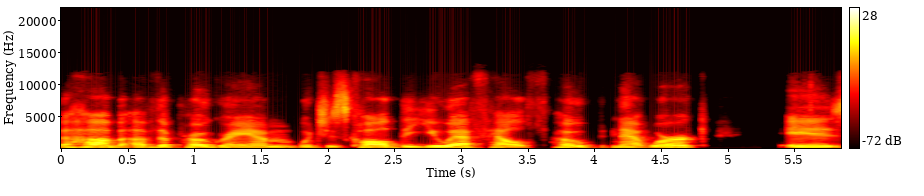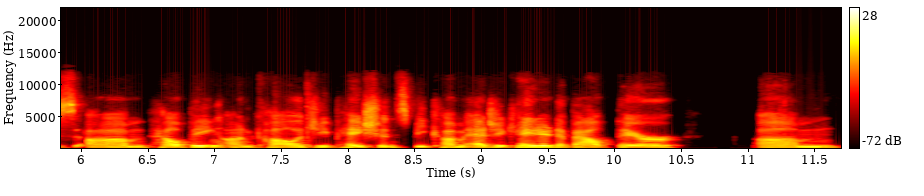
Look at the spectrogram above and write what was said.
the hub of the program, which is called the UF Health Hope Network, is um, helping oncology patients become educated about their um,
